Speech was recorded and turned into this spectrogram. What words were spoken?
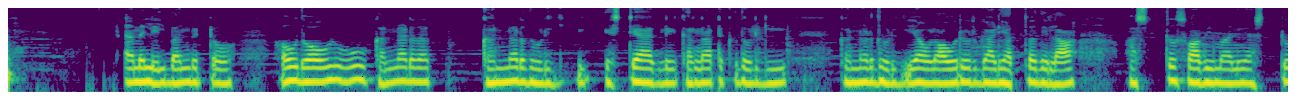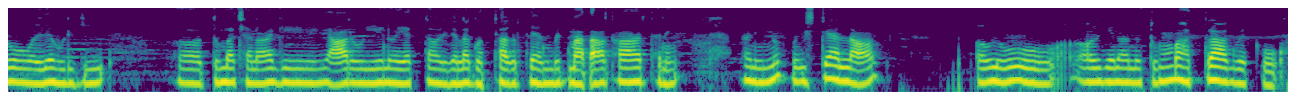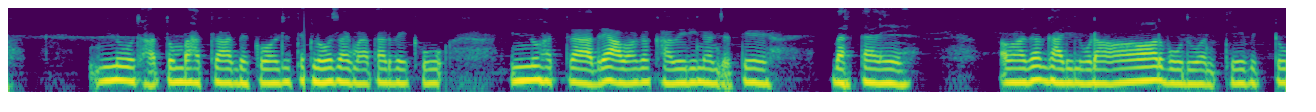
ಆಮೇಲೆ ಇಲ್ಲಿ ಬಂದುಬಿಟ್ಟು, ಹೌದು, ಅವಳು ಕನ್ನಡದ ಕನ್ನಡದ ಹುಡುಗಿ, ಎಷ್ಟೇ ಆಗಲಿ, ಕರ್ನಾಟಕದ ಹುಡುಗಿ, ಕನ್ನಡದ ಹುಡುಗಿ, ಅವಳು ಅವ್ರವ್ರ ಗಾಡಿ ಹತ್ತೋದಿಲ್ಲ. ಅಷ್ಟು ಸ್ವಾಭಿಮಾನಿ, ಅಷ್ಟು ಒಳ್ಳೆಯ ಹುಡುಗಿ. ತುಂಬ ಚೆನ್ನಾಗಿ ಯಾರು, ಏನು, ಎತ್ತ ಅವಳಿಗೆಲ್ಲ ಗೊತ್ತಾಗುತ್ತೆ ಅಂದ್ಬಿಟ್ಟು ಮಾತಾಡ್ತಾ ಇರ್ತಾನೆ. ನಾನು ಇನ್ನೂ ಇಷ್ಟೇ ಅಲ್ಲ, ಅವಳು, ಅವಳಿಗೆ ನಾನು ತುಂಬ ಹತ್ತಿರ ಆಗಬೇಕು. ಇನ್ನೂ ತುಂಬ ಹತ್ತಿರ ಆಗಬೇಕು. ಅವಳ ಜೊತೆ ಕ್ಲೋಸಾಗಿ ಮಾತಾಡಬೇಕು. ಇನ್ನೂ ಹತ್ತಿರ ಆದರೆ ಆವಾಗ ಕಾವೇರಿ ನನ್ನ ಜೊತೆ ಬರ್ತಾಳೆ. ಆವಾಗ ಗಾಡೀಲಿ ಓಡಾಡ್ಬೋದು ಅಂತೇಳ್ಬಿಟ್ಟು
